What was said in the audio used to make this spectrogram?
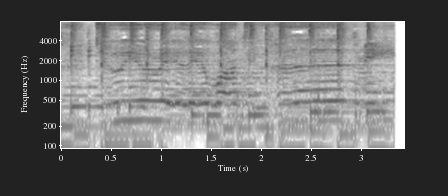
Do you really want to hurt?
